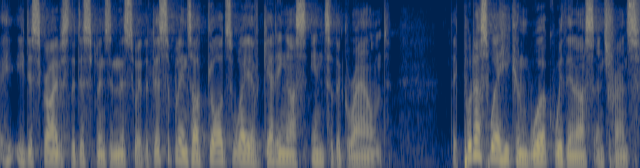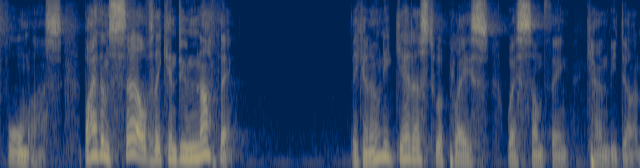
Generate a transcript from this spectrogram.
he, describes the disciplines in this way The disciplines are God's way of getting us into the ground. They put us where He can work within us and transform us. By themselves, they can do nothing. They can only get us to a place where something can be done.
